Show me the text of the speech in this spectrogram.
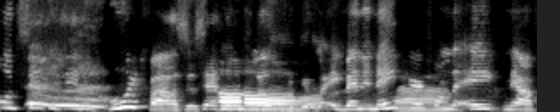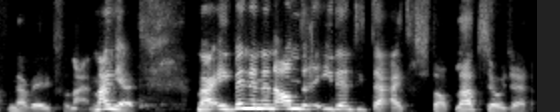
ontzettend in een groeifase. Dat is echt ongelooflijk, oh. jongen. Ik ben in één keer van de een... Nou, nou weet ik van, nou, maakt niet uit. Maar ik ben in een andere identiteit gestapt, laat het zo zeggen.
